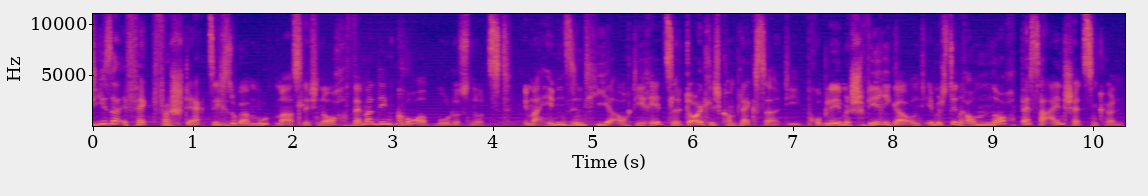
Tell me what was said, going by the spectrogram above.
Dieser Effekt verstärkt sich sogar mutmaßlich noch, wenn man den Koop-Modus nutzt. Immerhin sind hier auch die Rätsel deutlich komplexer, die Probleme schwieriger und ihr müsst den Raum noch besser einschätzen können.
